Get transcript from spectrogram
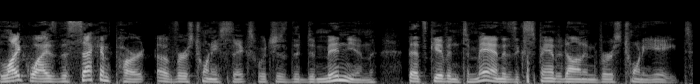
Likewise, the second part of verse 26, which is the dominion that's given to man, is expanded on in verse 28.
